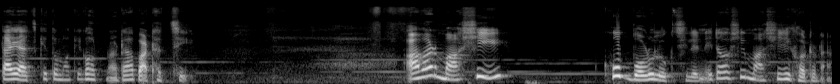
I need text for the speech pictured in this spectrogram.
তাই আজকে তোমাকে ঘটনাটা পাঠাচ্ছি। আমার মাসি খুব বড় লোক ছিলেন। এটাও সেই মাসিরই ঘটনা।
